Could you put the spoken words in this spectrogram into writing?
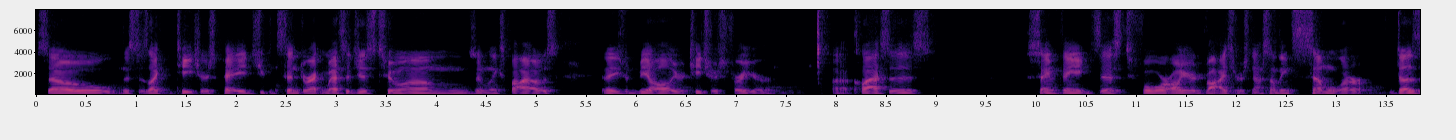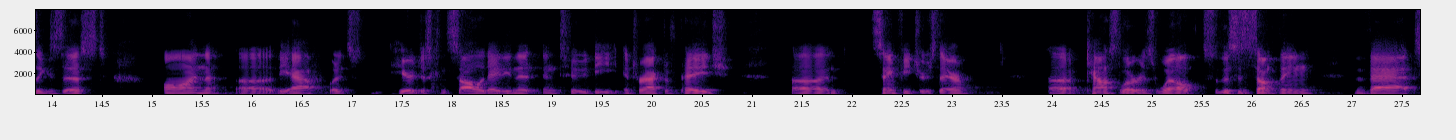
So this is like the teachers page. You can send direct messages to them, Zoom links, bios. These would be all your teachers for your uh, classes. Same thing exists for all your advisors. Now something similar does exist on uh, the app, but it's here just consolidating it into the interactive page. Uh, same features there. Uh, counselor as well. So this is something that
